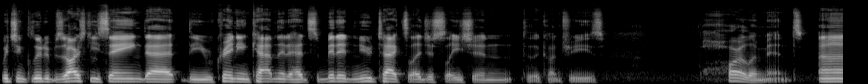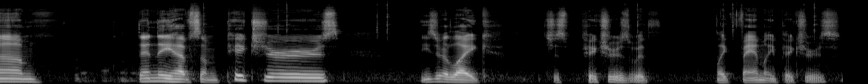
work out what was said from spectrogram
which included Pizarski saying that the Ukrainian cabinet had submitted new tax legislation to the country's parliament. Um, then they have some pictures. These are like just pictures with like family pictures.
